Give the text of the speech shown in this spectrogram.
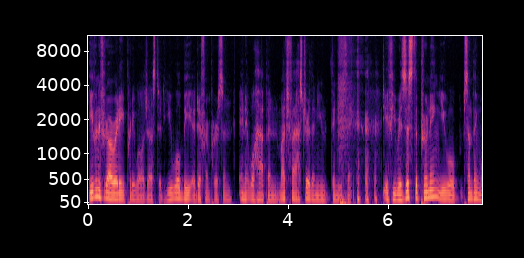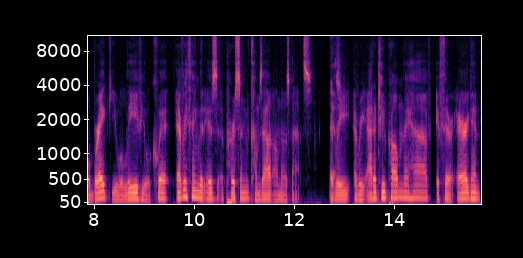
Even if you're already pretty well adjusted, you will be a different person and it will happen much faster than you than you think. if you resist the pruning, you will something will break, you will leave, you will quit. Everything that is a person comes out on those mats. Yes. Every every attitude problem they have, if they're arrogant,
